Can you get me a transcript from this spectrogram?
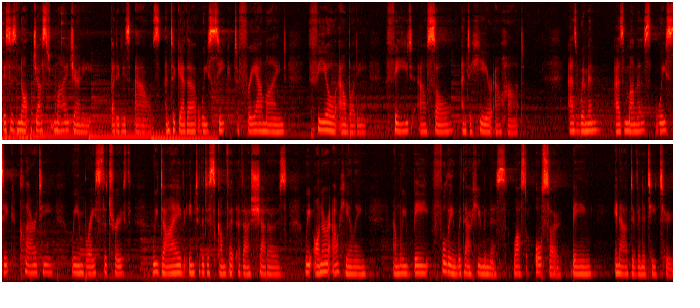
This is not just my journey, but it is ours, and together we seek to free our mind, feel our body, feed our soul, and to hear our heart. As women, as mamas, we seek clarity, we embrace the truth, we dive into the discomfort of our shadows, we honor our healing, and we be fully with our humanness whilst also being in our divinity too.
